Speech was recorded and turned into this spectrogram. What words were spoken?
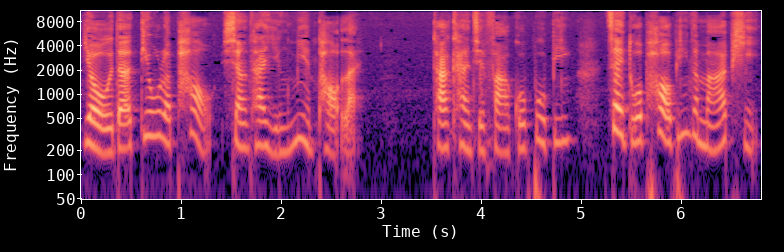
有的丢了炮向他迎面跑来。他看见法国步兵在夺炮兵的马匹，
